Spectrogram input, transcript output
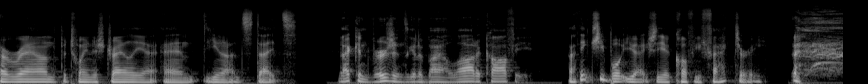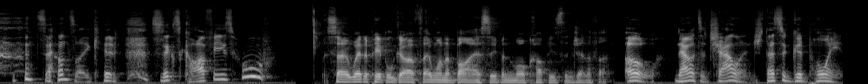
around between Australia and the United States. That conversion's going to buy a lot of coffee. I think she bought you actually a coffee factory. it sounds like it. Six coffees? Whew. So, where do people go if they want to buy us even more coffees than Jennifer? Oh, now it's a challenge. That's a good point.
